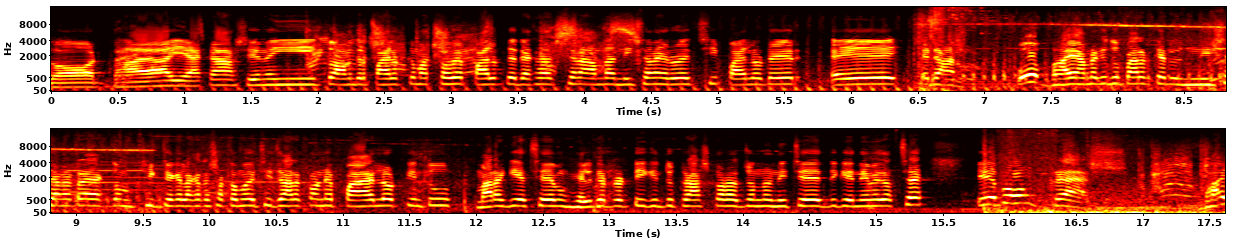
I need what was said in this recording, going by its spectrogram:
গড ভাই একা আসেনি। তো আমাদের পাইলটকে মারতে হবে। পাইলটকে দেখা যাচ্ছে না, আমরা নিশানায় রয়েছি। পাইলটের এই ডান। ও ভাই, আমরা কিন্তু পাইলটকে নিশানাটা একদম ঠিক জায়গায় লাগাতে সক্ষম হয়েছি, যার কারণে পাইলট কিন্তু মারা গিয়েছে এবং হেলিকপ্টারটি কিন্তু ক্রাশ করার জন্য নিচের দিকে নেমে যাচ্ছে এবং ক্র্যাশ ভাই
